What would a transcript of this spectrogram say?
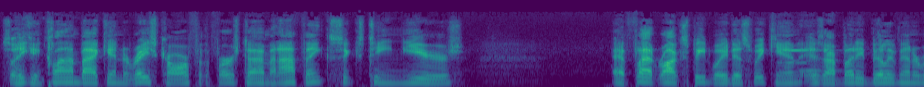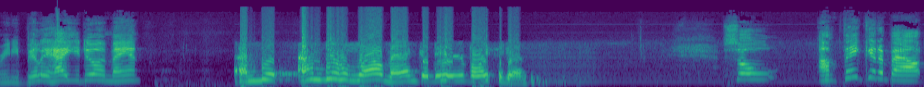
so he can climb back in the race car for the first time in, I think, 16 years at Flat Rock Speedway this weekend is our buddy Billy Venturini. Billy, how you doing, man? I'm do- I'm doing well, man. Good to hear your voice again. So I'm thinking about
